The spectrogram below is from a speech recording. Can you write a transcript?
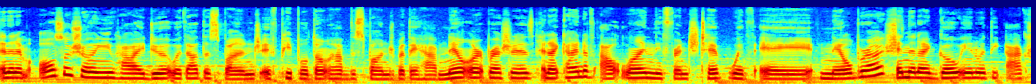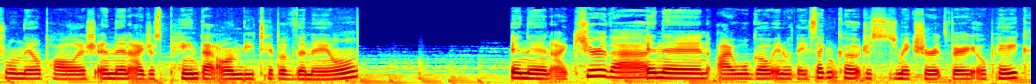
And then I'm also showing you how I do it without the sponge if people don't have the sponge but they have nail art brushes. And I kind of outline the French tip with a nail brush. And then I go in with the actual nail polish and then I just paint that on the tip of the nail. And then I cure that and then I will go in with a second coat just to make sure it's very opaque.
